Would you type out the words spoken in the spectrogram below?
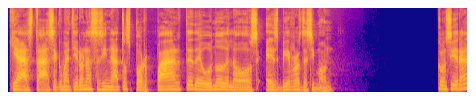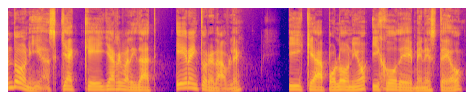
que hasta se cometieron asesinatos por parte de uno de los esbirros de Simón. Considerando Onías que aquella rivalidad era intolerable y que Apolonio, hijo de Menesteo,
